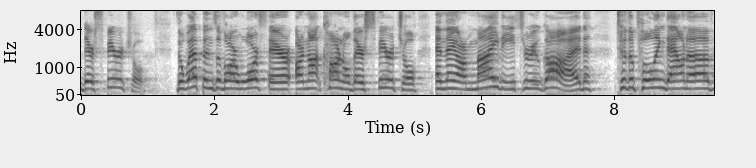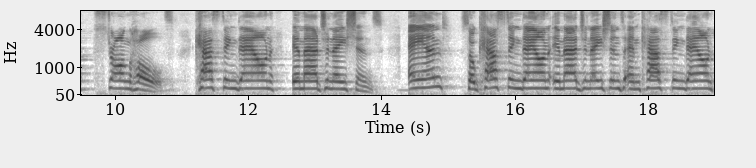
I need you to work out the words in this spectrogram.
They're spiritual. The weapons of our warfare are not carnal, they're spiritual, and they are mighty through God to the pulling down of strongholds, casting down imaginations. And so, casting down imaginations and casting down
